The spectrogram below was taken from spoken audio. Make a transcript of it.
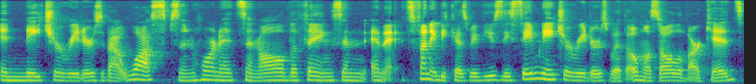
in nature readers about wasps and hornets and all the things. And, and it's funny because we've used these same nature readers with almost all of our kids.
